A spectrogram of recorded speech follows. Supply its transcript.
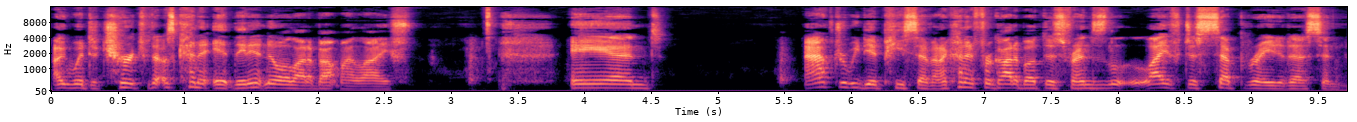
I went to church, but that was kind of it. They didn't know a lot about my life. And after we did P7, I kind of forgot about this friends. Life just separated us and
